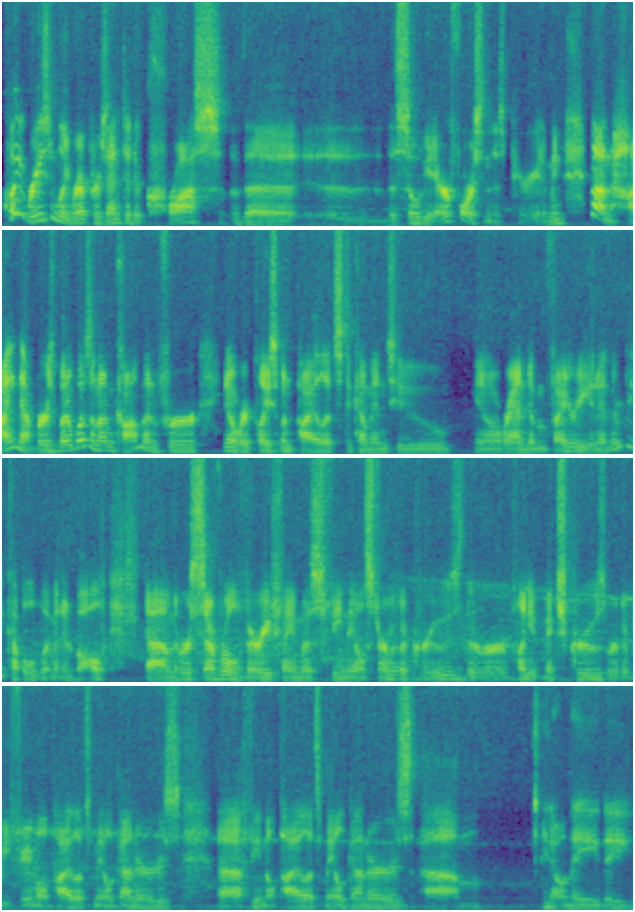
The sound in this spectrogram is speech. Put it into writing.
quite reasonably represented across the uh, the Soviet Air Force in this period. I mean, not in high numbers, but it wasn't uncommon for you know replacement pilots to come into you know a random fighter unit. There'd be a couple of women involved. Um, there were several very famous female Sturmovik crews. There were plenty of mixed crews where there'd be female pilots, male gunners, uh, female pilots, male gunners. Um, you know, and they they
